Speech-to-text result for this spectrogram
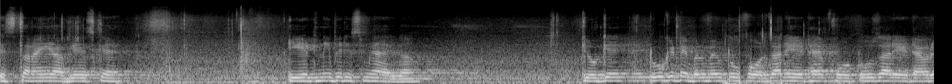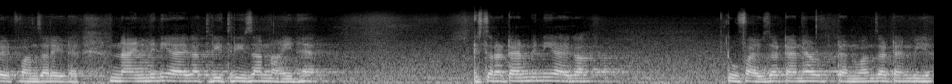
इस तरह ही आगे इसके एट नहीं, फिर इसमें आएगा। क्योंकि टू के टेबल में टू फोर ज़ार एट है फोर टू ज़ार एट है और एट वन ज़ार एट है। नाइन भी नहीं आएगा थ्री थ्री ज़ार नाइन है। इस तरह टेन भी नहीं आएगा। टू फाइव ज़ार टेन है और टेन वन ज़ार टेन भी है।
